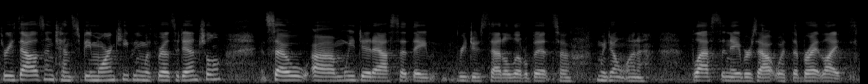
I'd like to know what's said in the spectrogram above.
3,000 tends to be more in keeping with residential. And so um, we did ask that they reduce that a little bit, so we don't want to blast the neighbors out with the bright lights.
